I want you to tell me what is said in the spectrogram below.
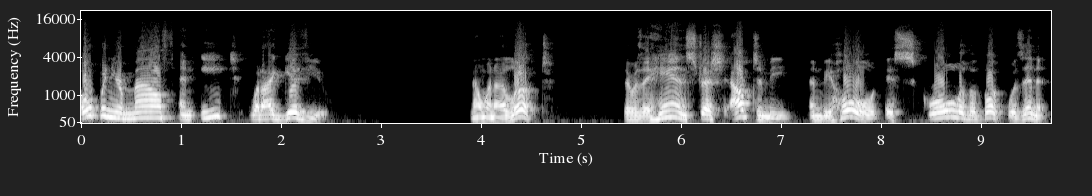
Open your mouth and eat what I give you. Now, when I looked, there was a hand stretched out to me, and behold, a scroll of a book was in it.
